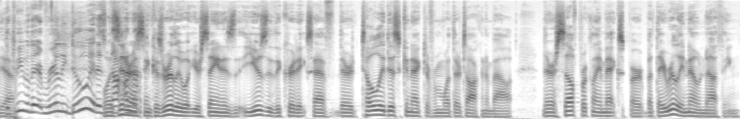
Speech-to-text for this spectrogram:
Yeah. the people that really do it is Well, not, it's not interesting because really what you're saying is that usually the critics have they're totally disconnected from what they're talking about. They're a self-proclaimed expert, but they really know nothing,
